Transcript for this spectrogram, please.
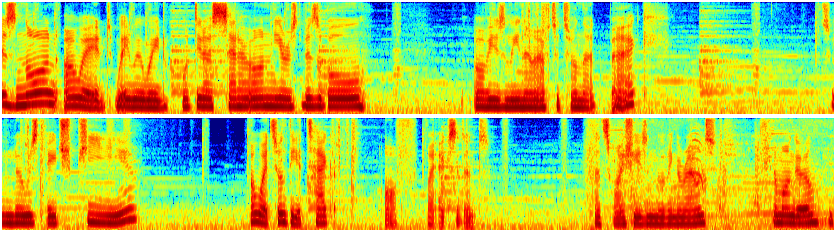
Is not... Oh, wait. Wait, wait, wait. What did I set her on? Nearest visible. Obviously, now I have to turn that back. So, lowest HP. Oh, I turned the attack off by accident. That's why she isn't moving around. Come on, girl. You,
